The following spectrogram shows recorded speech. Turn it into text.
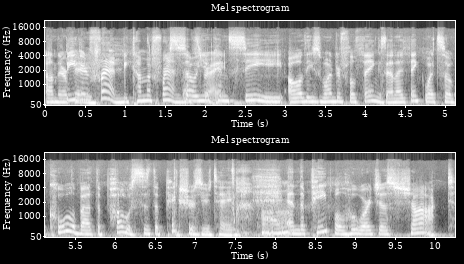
on their Be page. their friend. Become a friend. So That's you right. can see all these wonderful things. And I think what's so cool about the posts is the pictures you take and the people who are just shocked,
